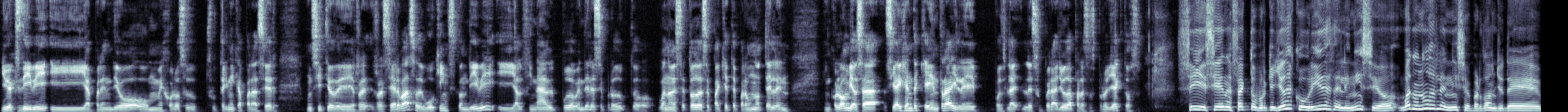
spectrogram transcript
UXDB y aprendió o mejoró su, técnica para hacer un sitio de reservas o de bookings con Divi y al final pudo vender ese producto, bueno, ese, todo ese paquete para un hotel en, Colombia. O sea, si hay gente que entra y le, pues, le, super ayuda para sus proyectos. Sí, sí, en efecto, porque yo descubrí desde el inicio, bueno, no desde el inicio, perdón, yo, de,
